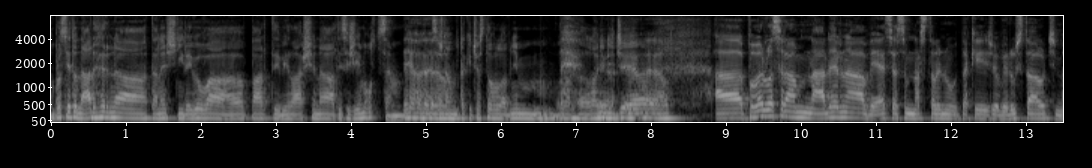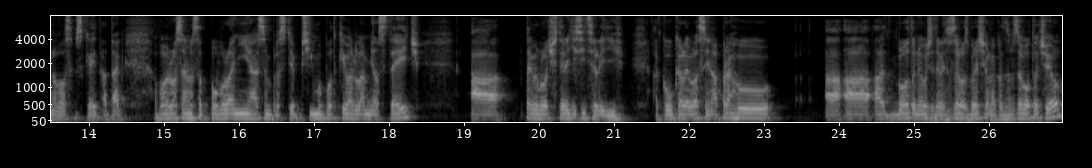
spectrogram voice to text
No prostě je to nádherná taneční raveová party vyhlášená a ty jsi jejím otcem. Jo, jo. Což tam taky často hlavním, hlavním jo, DJem. Jo, jo. A povedlo se nám nádherná věc, já jsem na Stalinu taky že vyrůstal, či jmenoval jsem skate a tak. A povedlo se nám dostat povolení, já jsem prostě přímo pod kivadlem měl stage a takhle bylo 4 tisíce lidí. A koukali vlastně na Prahu a, a, a bylo to neuvěřitelné, jsem se rozbrečel, nakonec jsem se otočil,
